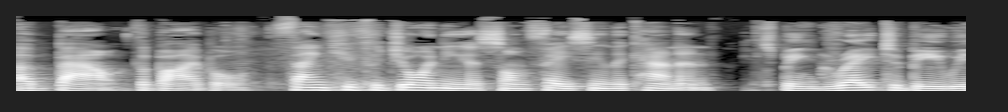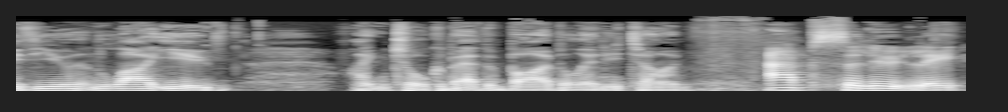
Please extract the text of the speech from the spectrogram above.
about the Bible. Thank you for joining us on Facing the Canon. It's been great to be with you, and like you, I can talk about the Bible anytime. Absolutely.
